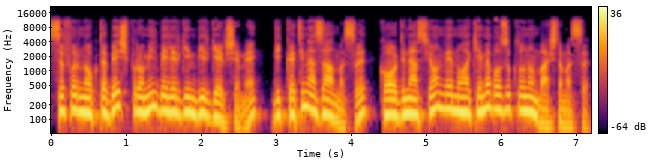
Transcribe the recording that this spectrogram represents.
0.5 promil belirgin bir gevşeme, dikkatin azalması, koordinasyon ve muhakeme bozukluğunun başlaması.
